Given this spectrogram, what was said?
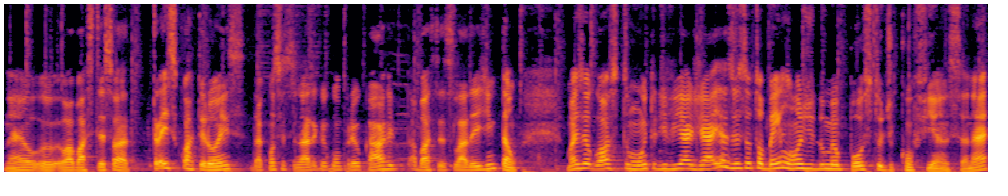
Né? Eu, eu abasteço a três quarteirões da concessionária que eu comprei o carro e abasteço lá desde então. Mas eu gosto muito de viajar e às vezes eu tô bem longe do meu posto de confiança, né?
